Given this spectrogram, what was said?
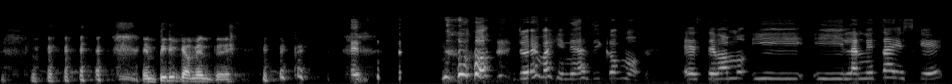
Empíricamente. yo me imaginé así como, este, vamos, y, y la neta es que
